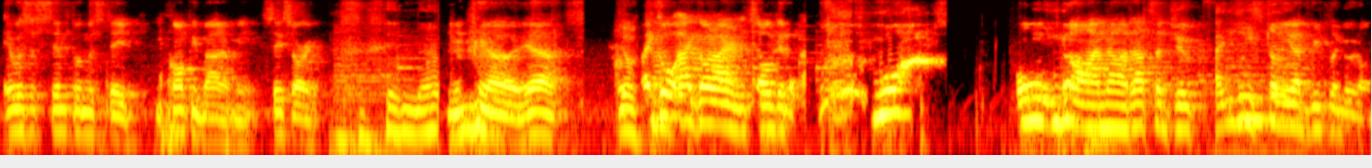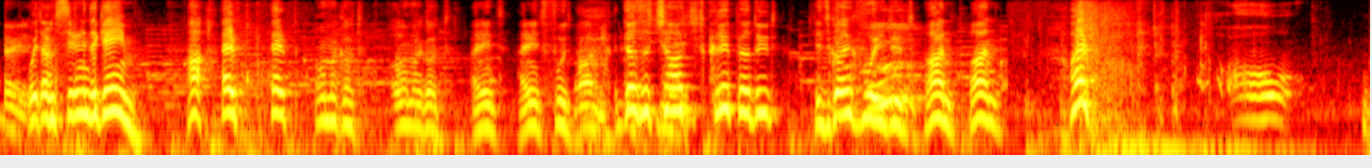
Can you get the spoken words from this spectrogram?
It was a simple mistake. You can't be mad at me. Say sorry. no. yeah, yeah. Yo, I go, I got iron. It's all good. what? Oh no, no, that's a joke. Please tell me you had replay mode on. Wait, I'm still in the game. Ah, help, help. Oh my god. Oh my god. I need, I need food. Run. There's a charged creeper, dude. He's going for you, dude. Run, run. Help. Oh.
